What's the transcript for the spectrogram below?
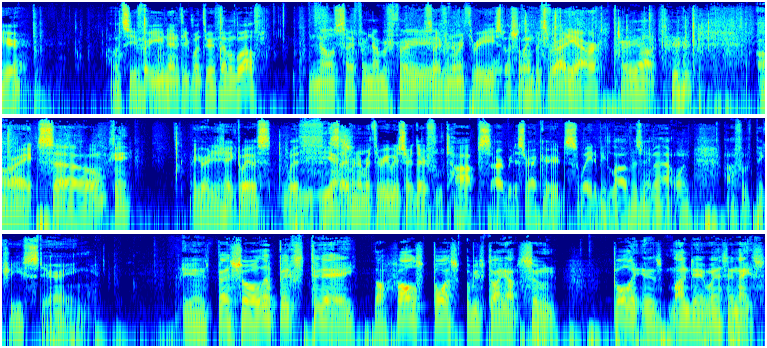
here on CFRU 93.3 FM in Guelph. No, cipher number three. Cypher number three, Special Olympics Variety Hour. Hurry up. All right, so Okay, are you ready to take it away with with Yes. Cypher number three? We just heard there from Tops, Arbutus Records, Way to Be Loved was the name of that one, off of Picture You Staring. in Special Olympics today, the fall sports will be starting up soon. Bowling is Monday Wednesday nights.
